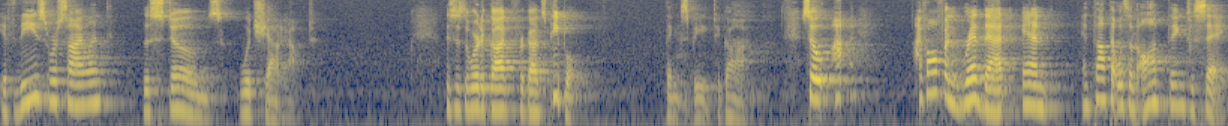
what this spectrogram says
if these were silent, the stones would shout out. This is the word of God for God's people. Thanks be to God. So I, have often read that and, and thought that was an odd thing to say.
